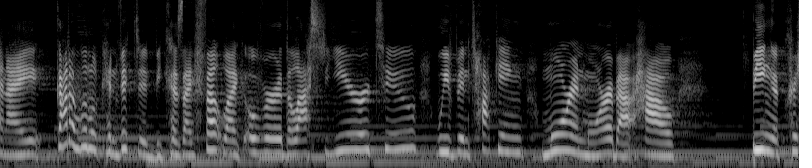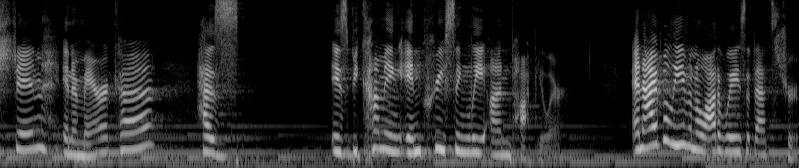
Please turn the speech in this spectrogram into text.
And I got a little convicted because I felt like over the last year or two, we've been talking more and more about how being a Christian in America has, is becoming increasingly unpopular. And I believe in a lot of ways that that's true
